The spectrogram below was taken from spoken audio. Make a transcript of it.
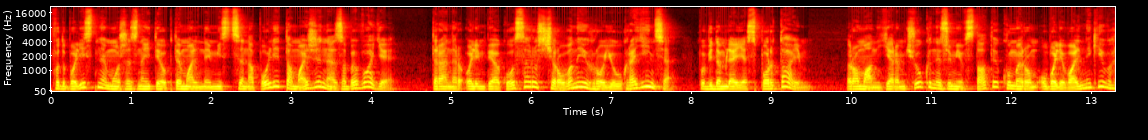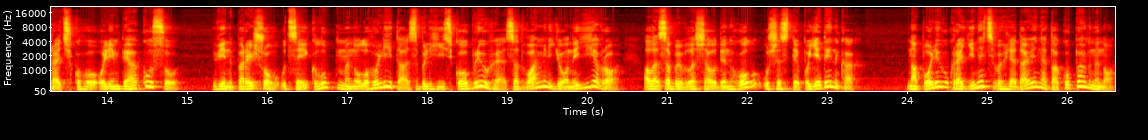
Футболіст не може знайти оптимальне місце на полі та майже не забиває. Тренер Олімпіакоса розчарований грою українця, повідомляє Спорттайм. Роман Яремчук не зумів стати кумиром уболівальників грецького Олімпіакосу. Він перейшов у цей клуб минулого літа з бельгійського Брюге за 2 мільйони євро, але забив лише один гол у шести поєдинках. На полі українець виглядає не так упевнено,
